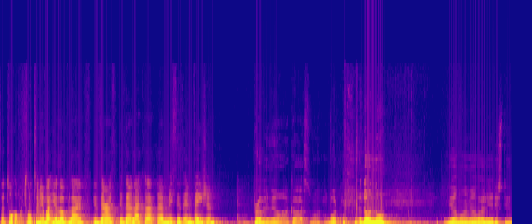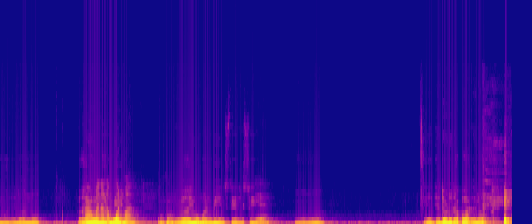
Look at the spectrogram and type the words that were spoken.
So talk about, talk to me about your love life. Is there a, is there like a, a Mrs. Nvasion? Probably want to cast, man. But I don't know. Yeah, man, have a lady still, man. You don't know. You are Carman and a human being. woodman. hmm You are a human being still, you see. Yeah. Mm-hmm. You, you don't know that part, you know.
